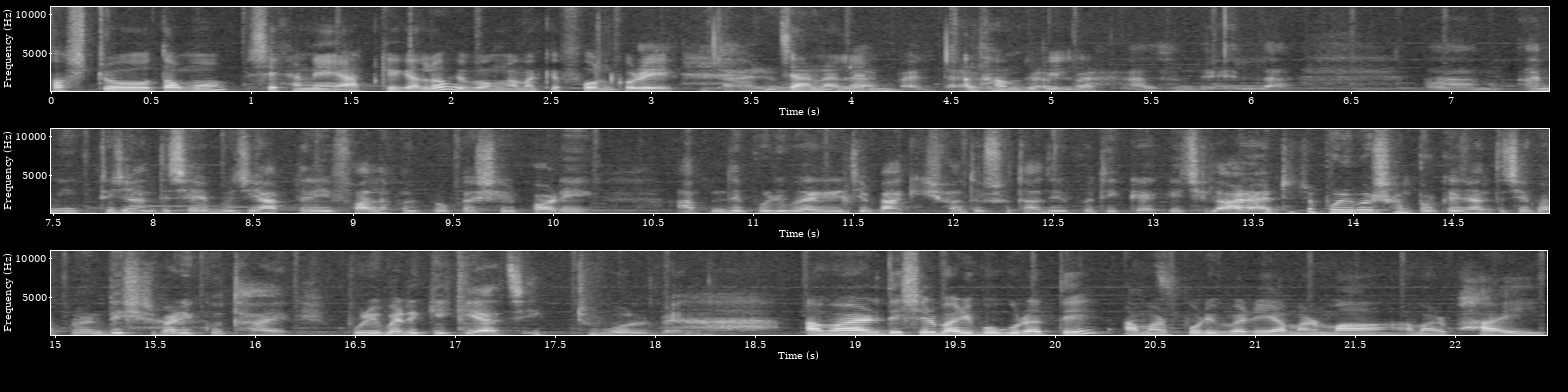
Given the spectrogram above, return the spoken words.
ষষ্ঠতম সেখানে আটকে গেল এবং আমাকে ফোন করে জানালেন। আলহামদুলিল্লাহ। আলহামদুলিল্লাহ আমি একটু জানতে চাইব যে আপনার এই ফলাফল প্রকাশের পরে আপনাদের পরিবারের যে বাকি সদস্য তাদের প্রতিক্রিয়া কি ছিল? আর একটা পরিবার সম্পর্কে জানতে চাইব আপনার দেশের বাড়ি কোথায়? পরিবারে কে কে আছে? একটু বলবেন। আমার দেশের বাড়ি বগুড়াতে। আমার পরিবারে আমার মা আমার ভাই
